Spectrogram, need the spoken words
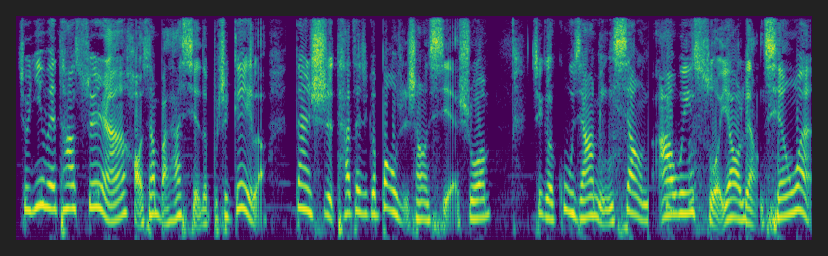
就因为他虽然好像把他写的不是 gay 了，但是他在这个报纸上写说，这个顾佳明向阿威索要两千万，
